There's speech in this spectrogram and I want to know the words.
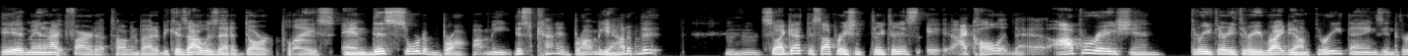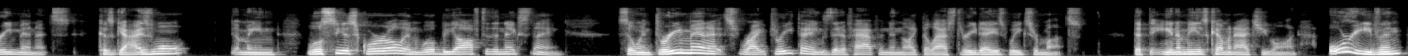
did, man. And I fired up talking about it because I was at a dark place. And this sort of brought me, this kind of brought me out of it. Mm-hmm. So I got this Operation 333. I call it that Operation 333. Write down three things in three minutes because guys won't, I mean, we'll see a squirrel and we'll be off to the next thing. So in three minutes, write three things that have happened in like the last three days, weeks, or months that the enemy is coming at you on, or even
